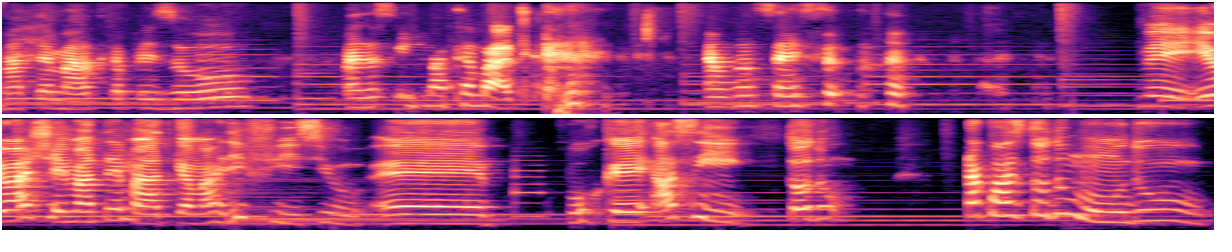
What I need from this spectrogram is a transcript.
matemática pesou, mas assim. Matemática. É um consenso. Vê, eu achei matemática mais difícil. É, porque, assim, todo. Para quase todo mundo,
